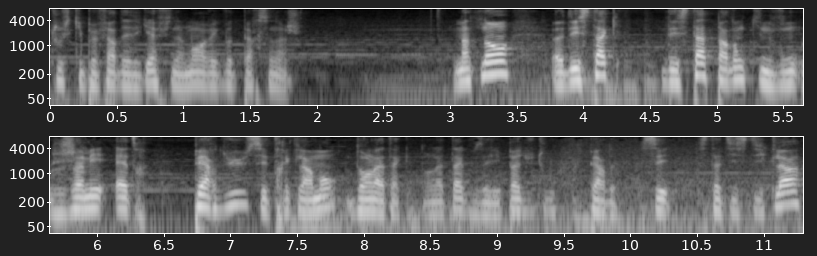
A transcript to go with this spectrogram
tout ce qui peut faire des dégâts finalement avec votre personnage. Maintenant, euh, des, stacks, des stats qui ne vont jamais être perdu, c'est très clairement dans l'attaque. Dans l'attaque, vous n'allez pas du tout perdre ces statistiques-là.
